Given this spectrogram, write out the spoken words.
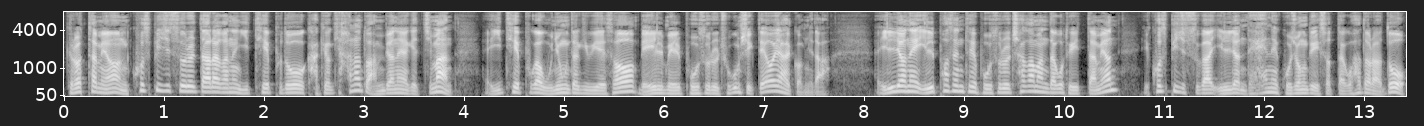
그렇다면 코스피 지수를 따라가는 ETF도 가격이 하나도 안 변해야겠지만 ETF가 운용되기 위해서 매일매일 보수를 조금씩 떼어야 할 겁니다. 1년에 1%의 보수를 차감한다고 돼 있다면 코스피 지수가 1년 내내 고정돼 있었다고 하더라도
